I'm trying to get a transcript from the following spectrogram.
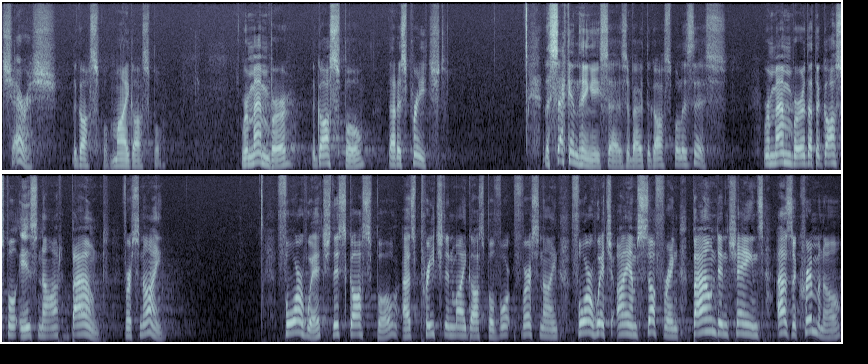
Cherish the gospel, my gospel. Remember the gospel that is preached. The second thing he says about the gospel is this remember that the gospel is not bound. Verse 9. For which this gospel, as preached in my gospel, verse 9, for which I am suffering, bound in chains as a criminal,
